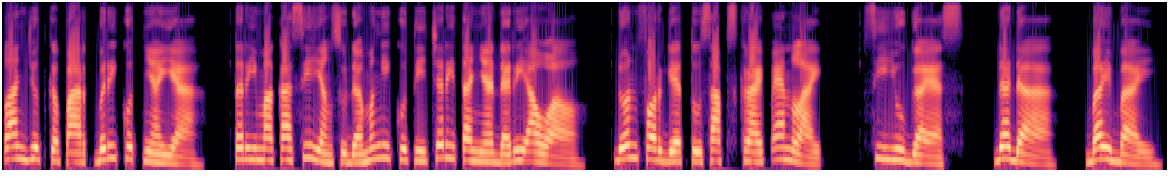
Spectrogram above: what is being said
Lanjut ke part berikutnya ya. Terima kasih yang sudah mengikuti ceritanya dari awal. Don't forget to subscribe and like. See you guys. Dadah. Bye-bye.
